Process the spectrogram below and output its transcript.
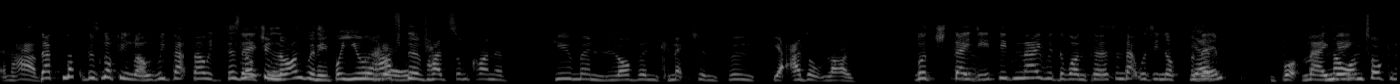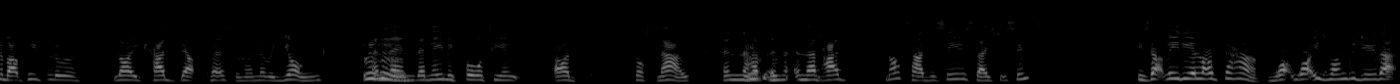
and have? That's not there's nothing wrong with that though. It's There's their nothing wrong with it, but you have Yeah. to have had some kind of human love and connection through your adult life. But they Yeah. did, didn't they, with the one person? That was enough for Yeah, them. But Maybe. no, I'm talking about people who have like had that person when they were young Mhm. and then they're nearly 40 odd plus now, and have Mhm. and, and they've had not had a serious relationship since. Is that really a life to have? What What is wrong with you that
